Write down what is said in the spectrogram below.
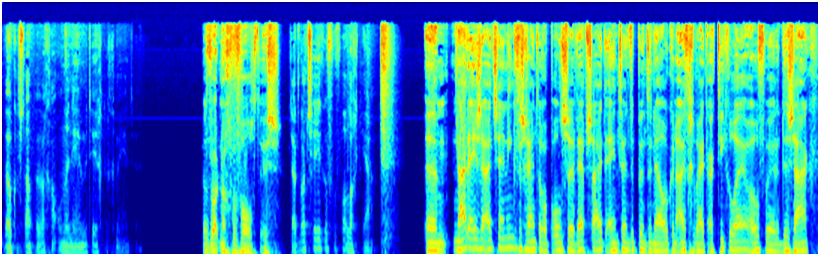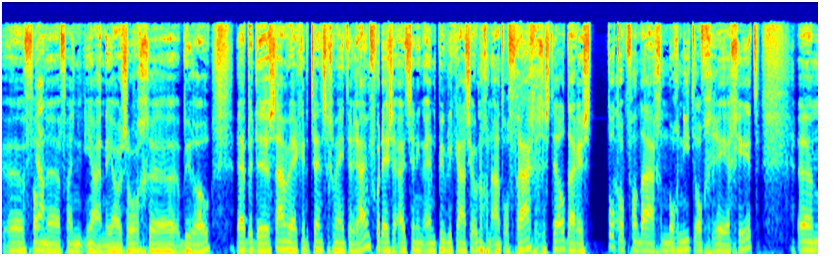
welke stappen we gaan ondernemen tegen de gemeente. Dat wordt nog vervolgd dus? Dat wordt zeker vervolgd, ja. Um, na deze uitzending verschijnt er op onze website 120.nl ook een uitgebreid artikel hè, over de zaak uh, van, ja. Uh, van ja, jouw zorgbureau. Uh, we hebben de samenwerkende Twentse gemeente ruim voor deze uitzending en publicatie ook nog een aantal vragen gesteld. Daar is tot op vandaag nog niet op gereageerd. Um,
